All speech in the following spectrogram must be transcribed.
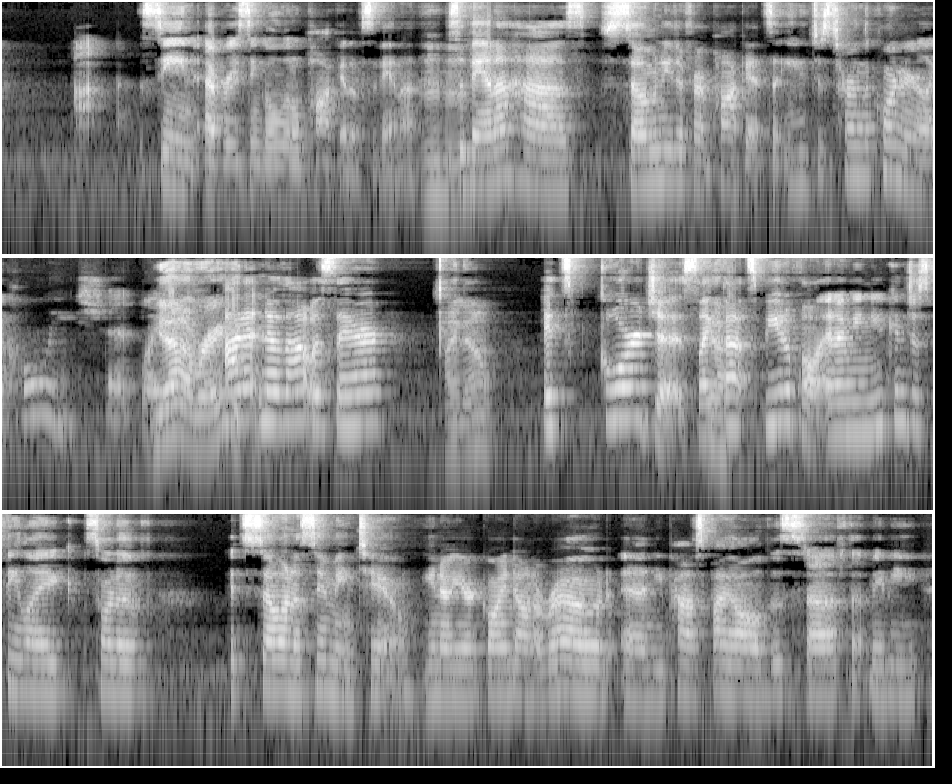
uh, seen every single little pocket of Savannah. Mm-hmm. Savannah has so many different pockets that you just turn the corner and you're like, "Holy shit." Like yeah, right. I didn't know that was there I know. It's gorgeous. Like Yeah. that's beautiful. And I mean, you can just be like sort of it's so unassuming too. You know, you're going down a road and you pass by all of this stuff that maybe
